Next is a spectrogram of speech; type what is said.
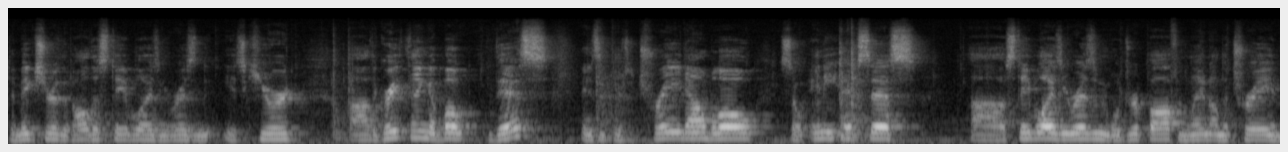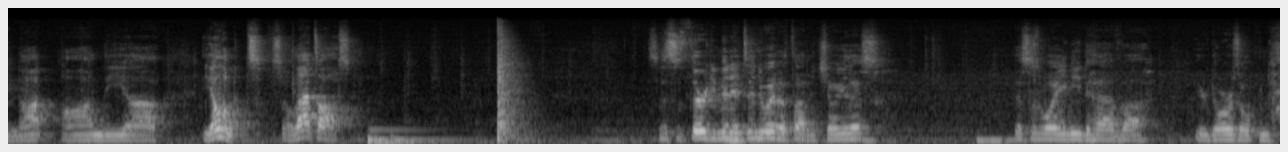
to make sure that all the stabilizing resin is cured. Uh, the great thing about this is that there's a tray down below, so any excess uh, stabilizing resin will drip off and land on the tray and not on the, uh, the elements. So that's awesome. So this is 30 minutes into it. I thought I'd show you this. This is why you need to have uh, your doors open.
